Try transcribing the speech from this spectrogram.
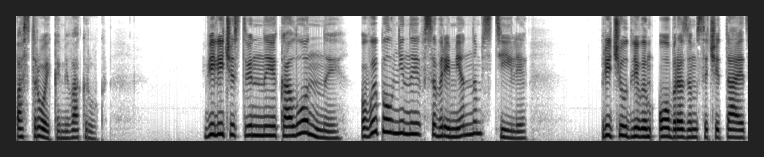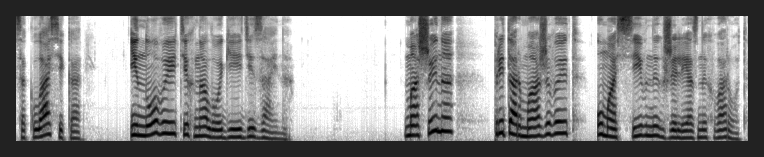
постройками вокруг. Величественные колонны выполнены в современном стиле. Причудливым образом сочетается классика и новые технологии дизайна. Машина притормаживает у массивных железных ворот.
